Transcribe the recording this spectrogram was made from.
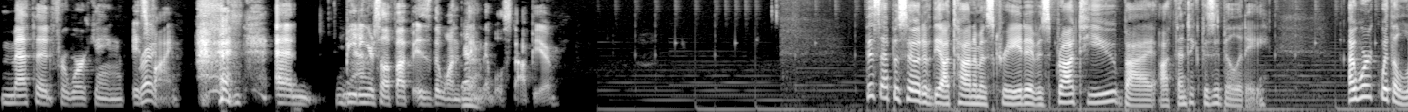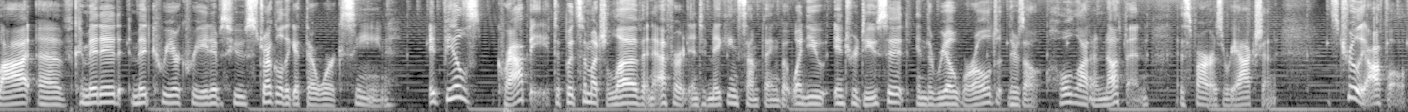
method for working is Right. fine. and, and beating Yeah. yourself up is the one Yeah. thing that will stop you. This episode of The Autonomous Creative is brought to you by Authentic Visibility. I work with a lot of committed mid career creatives who struggle to get their work seen. It feels crappy to put so much love and effort into making something, but when you introduce it in the real world, there's a whole lot of nothing as far as reaction. It's truly awful.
